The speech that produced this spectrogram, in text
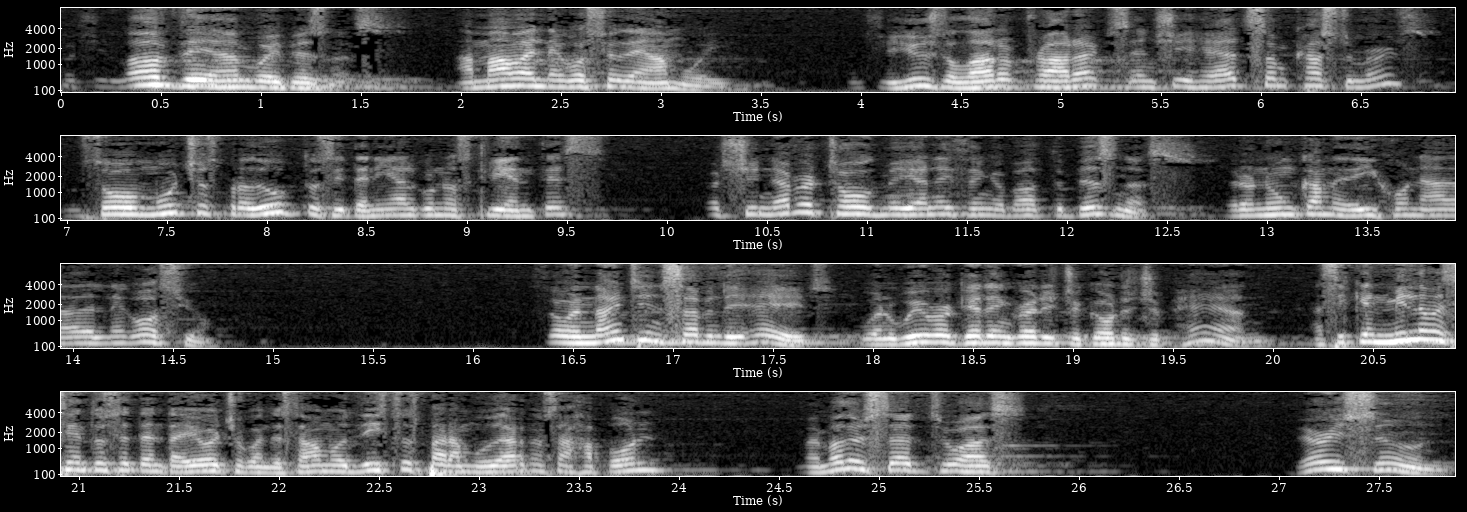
but she loved the Amway business. Amaba el negocio de Amway. She used a lot of products and she had some customers, Usó muchos productos y tenía algunos clientes, but she never told me anything about the business. pero nunca me dijo nada del negocio. So in 1978, when we were getting ready to go to Japan, Así que en 1978, cuando estábamos listos para mudarnos a Japón, my mother said to us, Very soon,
